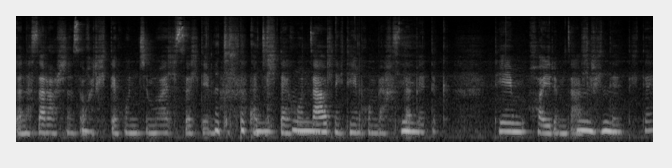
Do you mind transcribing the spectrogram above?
одоо насаараа оршин суух хэрэгтэй хүн ч юм уу эсвэл тийм ажилтай хүн. заавал нэг тийм хүн байх хэрэгтэй байдаг. Тийм хоёр юм заавал хэрэгтэй байдаг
